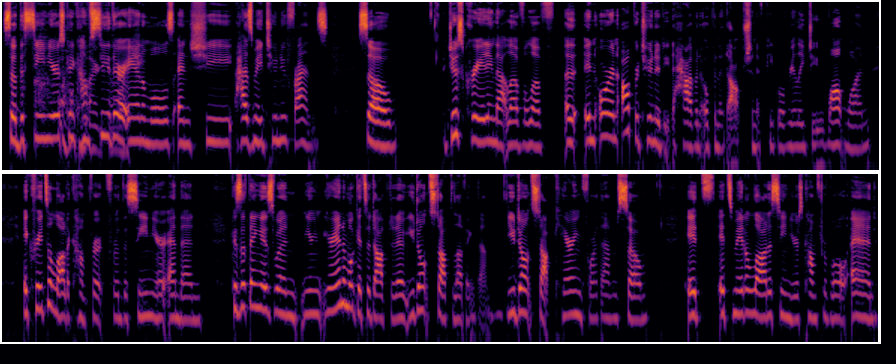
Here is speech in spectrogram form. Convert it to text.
So the seniors can oh come see gosh. their animals, and she has made two new friends. So just creating that level of uh, an or an opportunity to have an open adoption if people really do want one. It creates a lot of comfort for the senior and then because the thing is when your, your animal gets adopted out you don't stop loving them. You don't stop caring for them. So it's it's made a lot of seniors comfortable. And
